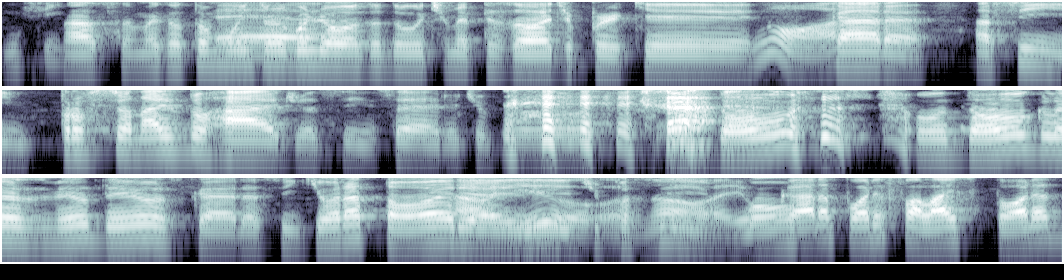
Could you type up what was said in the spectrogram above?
Enfim. Nossa, mas eu tô muito é... orgulhoso do último episódio, porque, Nossa. cara, assim, profissionais do rádio, assim, sério, tipo, o, Doug, o, Douglas, meu Deus, cara, assim, que oratória ah, e, tipo assim, não, bom... o cara pode falar a história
